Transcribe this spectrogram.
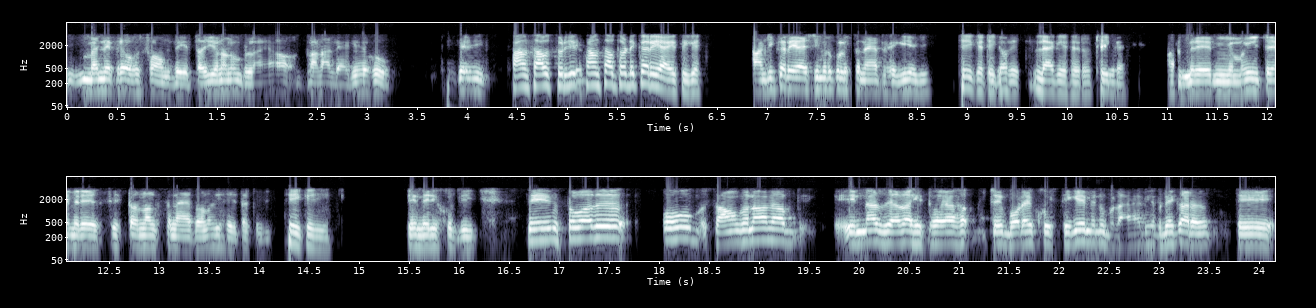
ਮੈਨੇ ਫਿਰ ਉਹ Song ਦੇ ਦਿੱਤਾ ਜੀ ਉਹਨਾਂ ਨੂੰ ਬੁਲਾਇਆ ਗਾਣਾ ਲੈ ਗਏ ਉਹ। ਠੀਕ ਹੈ ਜੀ। ਖਾਨ ਸਾਹਿਬ ਸੁਰਜੀਤ ਖਾਨ ਸਾਹਿਬ ਤੁਹਾਡੇ ਘਰੇ ਆਏ ਸੀਗੇ? ਹਾਂਜੀ ਘਰੇ ਆਏ ਸੀ ਮੇਰੇ ਕੋਲ ਸਨੈਪ ਹੈਗੀ ਹੈ ਜੀ। ਠੀਕ ਹੈ ਠੀਕ ਹੈ। ਲੈ ਗਏ ਫਿਰ। ਠੀਕ ਹੈ। ਮੇਰੇ ਮੰਮੀ ਤੇ ਮੇਰੇ ਸਿਸਟਰ ਨਾਲ ਸਨੈਪ ਉਹਨਾਂ ਦੀ ਹਜੇ ਤੱਕ ਵੀ। ਠੀਕ ਹੈ ਜੀ। ਤੇ ਮੇਰੀ ਖੁਦ ਦੀ। ਤੇ ਉਸ ਤੋਂ ਬਾਅਦ ਉਹ ਉਹਨਾਂ ਦਾ ਇੰਨਾ ਜ਼ਿਆਦਾ ਹਿੱਟ ਹੋਇਆ ਤੇ ਬੜੇ ਖੁਸ਼ ਸੀਗੇ ਮੈਨੂੰ ਬੁਲਾਇਆ ਵੀ ਆਪਣੇ ਘਰ। ਤੇ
